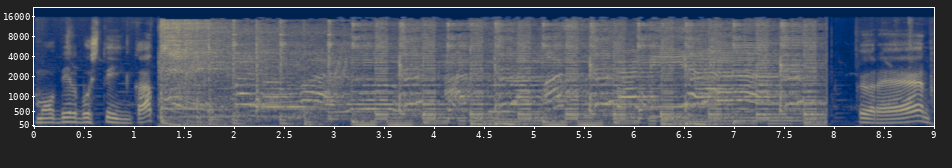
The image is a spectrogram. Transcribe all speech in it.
Mobil bus tingkat. Keren.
